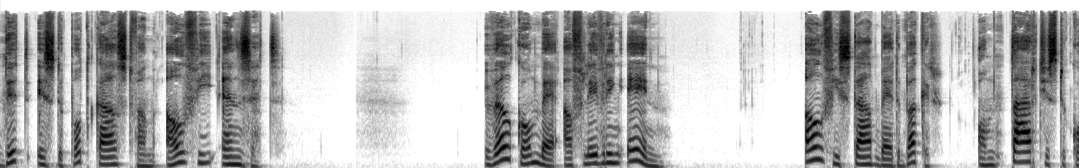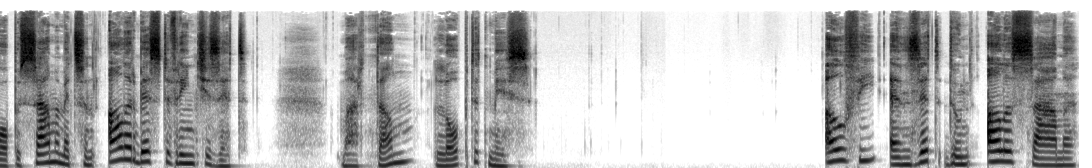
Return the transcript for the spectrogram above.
Dit is de podcast van Alfie en Zet. Welkom bij aflevering 1. Alfie staat bij de bakker om taartjes te kopen samen met zijn allerbeste vriendje Zet. Maar dan loopt het mis. Alfie en Zet doen alles samen.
